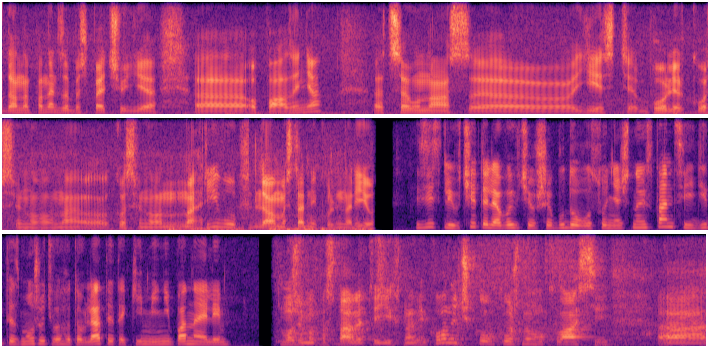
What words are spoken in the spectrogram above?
дана панель забезпечує опалення. Це у нас є бойлер косвіного, косвіного нагріву для майстерні кулінарії. Зі слів вчителя, вивчивши будову сонячної станції, діти зможуть виготовляти такі міні-панелі. Можемо поставити їх на віконечко в кожному класі е,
